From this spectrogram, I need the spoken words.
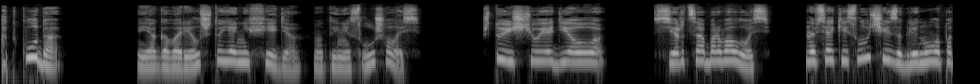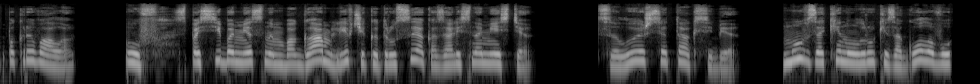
Откуда? Я говорил, что я не Федя, но ты не слушалась. Что еще я делала? Сердце оборвалось. На всякий случай заглянула под покрывало. Уф, спасибо местным богам, лифчик и трусы оказались на месте. Целуешься так себе. Мув закинул руки за голову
